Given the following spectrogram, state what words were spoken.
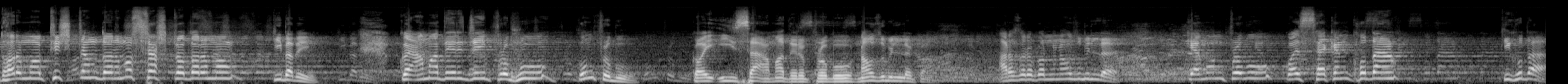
ধর্ম খ্রিস্টান ধর্ম, শ্রেষ্ঠ ধর্ম কীভাবে? কয়, আমাদের যেই প্রভু, কোন প্রভু? কয়, ঈসা আমাদের প্রভু, নাউজুবিল্লাহ কয়। আর জোরে নাউজুবিল্লাহ। কেমন প্রভু? কয় সেকেন্ড খোদা। কি খোদা?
